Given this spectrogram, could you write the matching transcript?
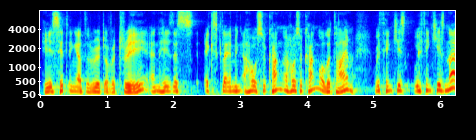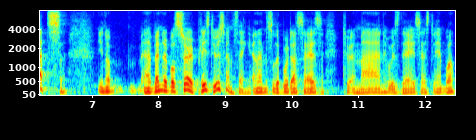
he is sitting at the root of a tree and he's just exclaiming Ahosukang, Ahosukang all the time. We think he's, we think he's nuts. You know, uh, Venerable Sir, please do something. And then so the Buddha says to a man who is there, he says to him, Well,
